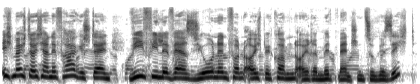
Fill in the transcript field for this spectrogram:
Ich möchte euch eine Frage stellen. Wie viele Versionen von euch bekommen eure Mitmenschen zu Gesicht?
